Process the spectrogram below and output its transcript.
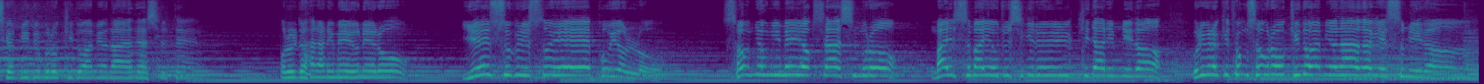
시간 믿음으로 기도하며 나아가실 때 오늘도 하나님의 은혜로 예수 그리스도의 보혈로 성령님의 역사하심으로 말씀하여 주시기를 기다립니다. 우리 그렇게 통성으로 기도하며 나아가겠습니다.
